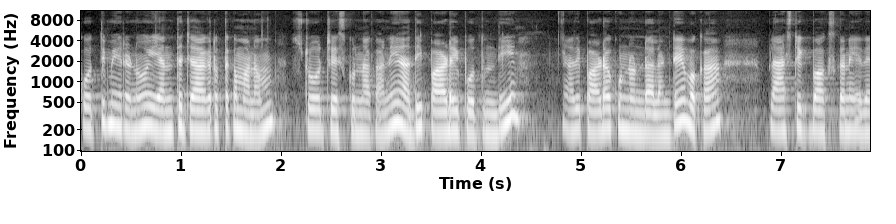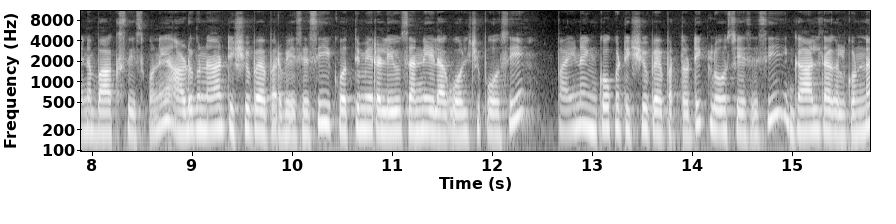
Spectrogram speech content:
కొత్తిమీరను ఎంత జాగ్రత్తగా మనం స్టోర్ చేసుకున్నా కానీ అది పాడైపోతుంది. అది పాడకుండా ఉండాలంటే ఒక ప్లాస్టిక్ బాక్స్ కానీ ఏదైనా బాక్స్ తీసుకొని అడుగున టిష్యూ పేపర్ వేసేసి ఈ కొత్తిమీర లీవ్స్ అన్నీ ఇలా ఒలిచిపోసి పైన ఇంకొక టిష్యూ పేపర్ తోటి క్లోజ్ చేసేసి గాలి తగలకుండా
